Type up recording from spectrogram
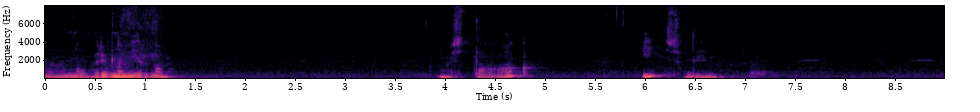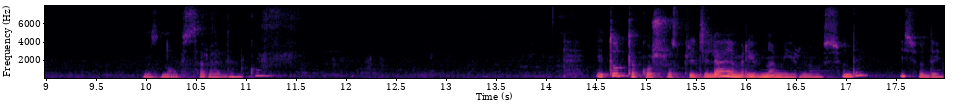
ну, рівномірно. Ось так. І сюди. Знов всерединку. І тут також розподіляємо рівномірно сюди і сюди.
